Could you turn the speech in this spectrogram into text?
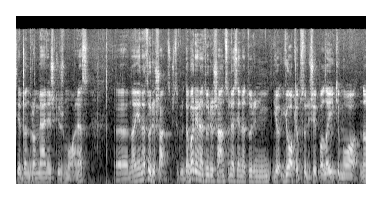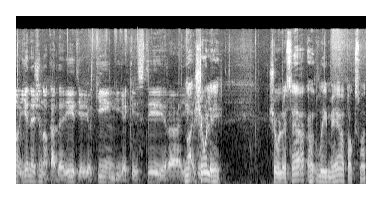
tie bendruomeniški žmonės, e, na, jie neturi šansų. Iš tikrųjų, dabar jie neturi šansų, nes jie neturi jo- jokio absoliučiai palaikymo, nu, jie nežino, ką daryti, jie jokingi, jie keisti yra. Jie Na, neturi- šiauliai. Šiauliuose a, laimėjo toks, va,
